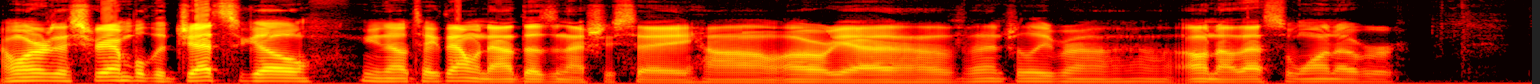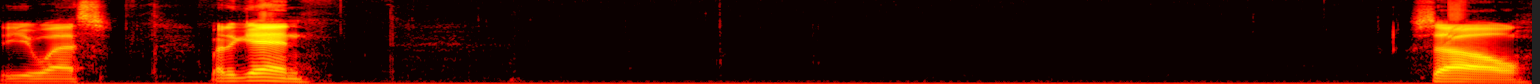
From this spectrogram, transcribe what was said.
I wonder if they scrambled the jets to go, you know, take that one down. It doesn't actually say. Uh, oh, yeah, eventually. Uh, oh, no, that's the one over the U.S. But again, so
